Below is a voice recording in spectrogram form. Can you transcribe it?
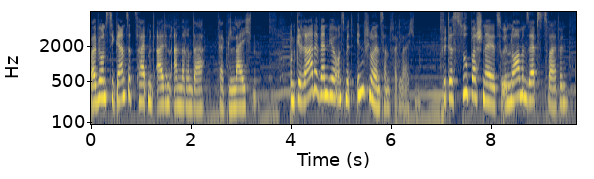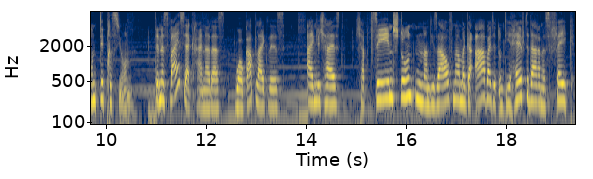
Weil wir uns die ganze Zeit mit all den anderen da vergleichen. Und gerade wenn wir uns mit Influencern vergleichen, führt das super schnell zu enormen Selbstzweifeln und Depressionen. Denn es weiß ja keiner, dass Woke Up Like This eigentlich heißt, ich habe zehn Stunden an dieser Aufnahme gearbeitet und die Hälfte daran ist Fake.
